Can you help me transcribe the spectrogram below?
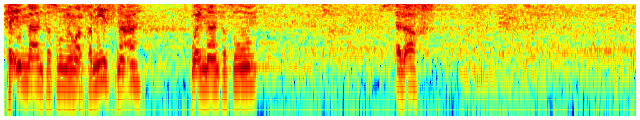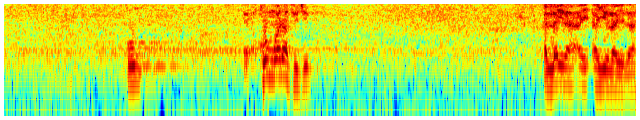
فإما أن تصوم يوم الخميس معه وإما أن تصوم الأخ. قم. قم ولا تجب. الليلة أي, أي ليلة؟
